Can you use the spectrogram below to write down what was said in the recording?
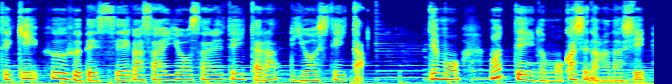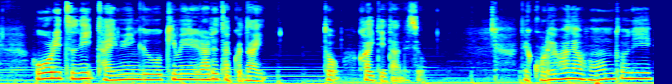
的夫婦別姓が採用されていたら利用していたでも待っているのもおかしな話。法律にタイミングを決められたくない。と書いていたんですよ。でこれはね本当に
